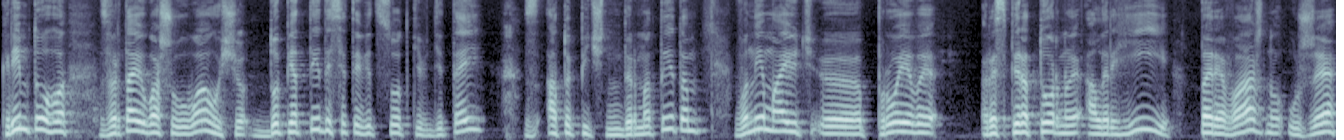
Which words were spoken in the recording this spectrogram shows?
Крім того, звертаю вашу увагу, що до 50% дітей з атопічним дерматитом вони мають е, прояви респіраторної алергії переважно уже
